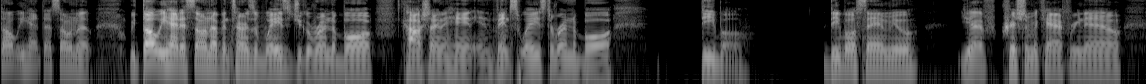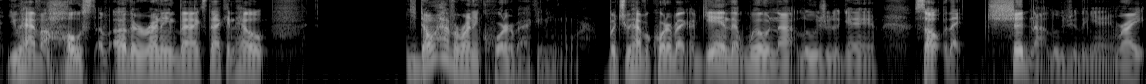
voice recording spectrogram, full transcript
thought we had that sewn up. We thought we had it sewn up in terms of ways that you could run the ball. Kyle Shanahan invents ways to run the ball. Deebo, Deebo Samuel. You have Christian McCaffrey now. You have a host of other running backs that can help you don't have a running quarterback anymore, but you have a quarterback again that will not lose you the game. So that should not lose you the game, right?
